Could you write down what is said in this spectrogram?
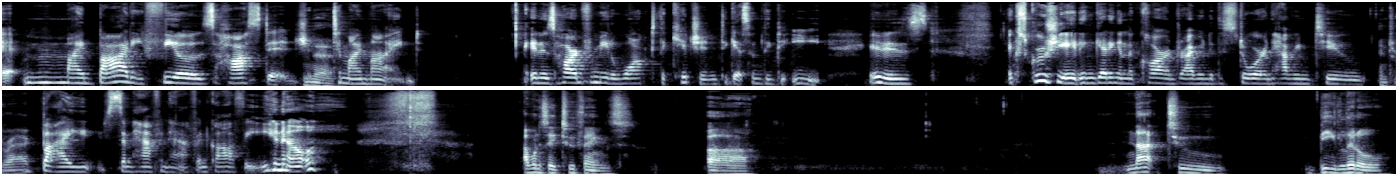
it, my body feels hostage Yeah. to my mind it is hard for me to walk to the kitchen to get something to eat it is excruciating getting in the car and driving to the store and having to Interact. buy some half and half and coffee you know I want to say two things. Uh, not to belittle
